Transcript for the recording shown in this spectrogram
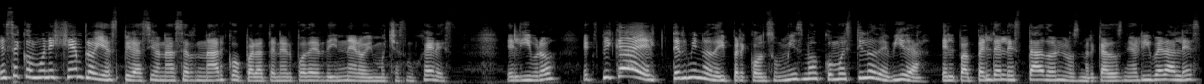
Ese como un ejemplo y aspiración a ser narco para tener poder, dinero y muchas mujeres. El libro explica el término de hiperconsumismo como estilo de vida, el papel del Estado en los mercados neoliberales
